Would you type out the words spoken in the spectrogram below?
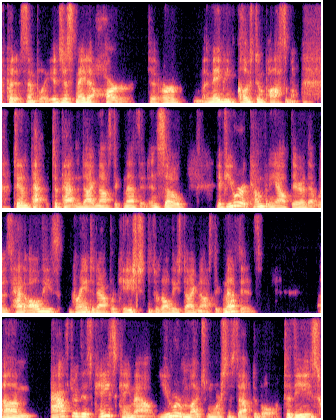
put it simply. It just made it harder to, or maybe close to impossible to impact, to patent a diagnostic method. And so if you were a company out there that was had all these granted applications with all these diagnostic methods, um, after this case came out, you were much more susceptible to these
